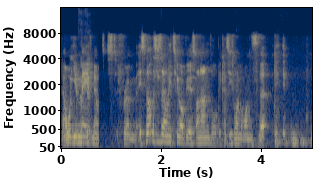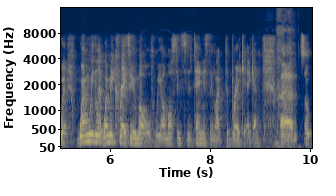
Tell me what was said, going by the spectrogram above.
Now, what you may okay. have noticed from it's not necessarily too obvious on Anvil because he's one of the ones that it, it, when we when we create a new mold, we almost instantaneously like to break it again. Um, so,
